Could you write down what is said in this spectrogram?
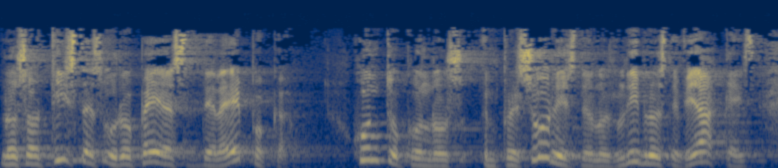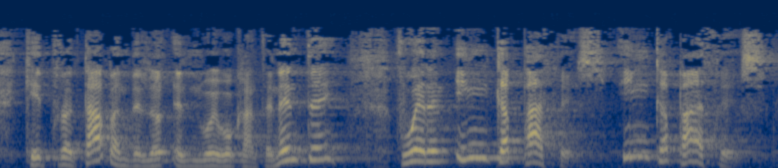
los artistas europeos de la época, junto con los impresores de los libros de viajes que trataban del nuevo continente, fueron incapaces, incapaces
